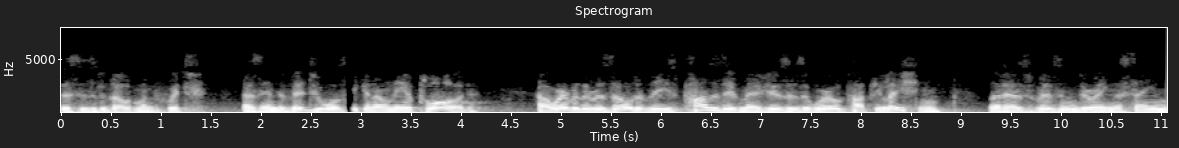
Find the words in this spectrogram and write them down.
This is a development which, as individuals, we can only applaud. However, the result of these positive measures is a world population that has risen during the same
